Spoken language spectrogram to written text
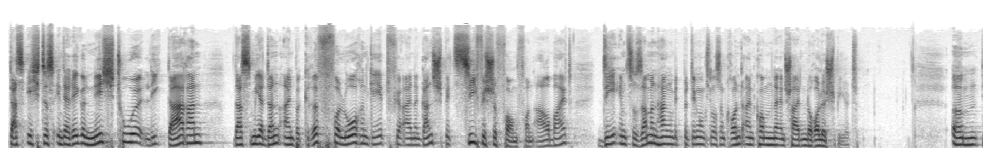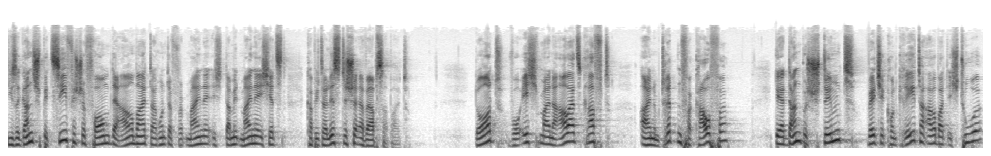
dass ich das in der Regel nicht tue, liegt daran, dass mir dann ein Begriff verloren geht für eine ganz spezifische Form von Arbeit, die im Zusammenhang mit bedingungslosem Grundeinkommen eine entscheidende Rolle spielt. Ähm, diese ganz spezifische Form der Arbeit, darunter meine ich, damit meine ich jetzt kapitalistische Erwerbsarbeit. Dort, wo ich meine Arbeitskraft einem Dritten verkaufe, der dann bestimmt, welche konkrete Arbeit ich tue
